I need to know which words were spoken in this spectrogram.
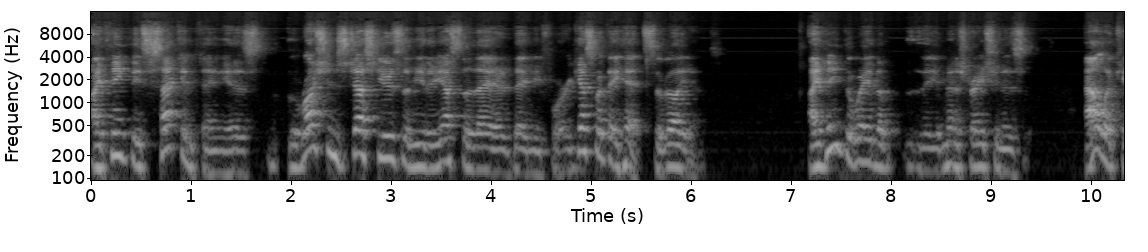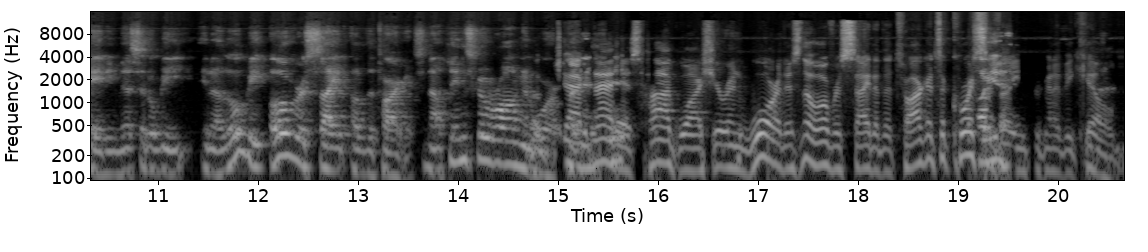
I think the second thing is the Russians just used them either yesterday or the day before. Guess what they hit? Civilians. I think the way the the administration is allocating this, it'll be you know there'll be oversight of the targets. Now things go wrong in oh, war. Jack, it- that is hogwash. You're in war. There's no oversight of the targets. Of course, Oh, yeah. civilians are going to be killed.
